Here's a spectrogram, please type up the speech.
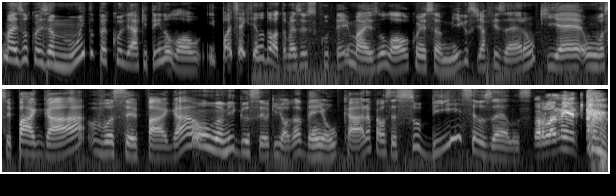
Mas uma coisa muito peculiar que tem no LoL, e pode ser que tenha no Dota, mas eu escutei mais no LoL, conheço amigos que já fizeram, que é um você pagar, você pagar um amigo seu que joga bem, ou um cara, pra você subir seus elos. Agora lamento.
